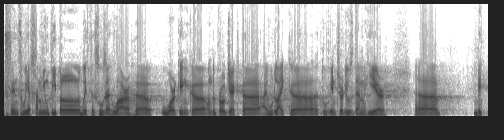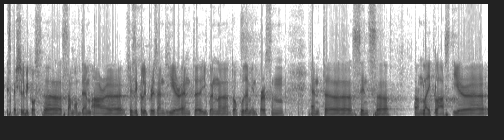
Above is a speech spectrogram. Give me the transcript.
since we have some new people with SUSE who are working on the project, I would like to introduce them here, especially because some of them are physically present here, and you can talk to them in person. And since, unlike last year,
